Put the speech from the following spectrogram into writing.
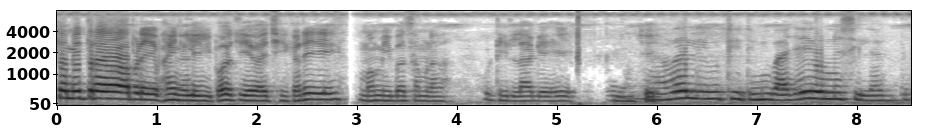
તો મિત્ર આપણે ફાઇનલી પહોંચી આવ્યા છીએ ઘરે મમ્મી બસ હમણાં ઉઠી જ લાગે હે છે. હવેલી ઉઠી હતી બાજે એવું નથી લાગતું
